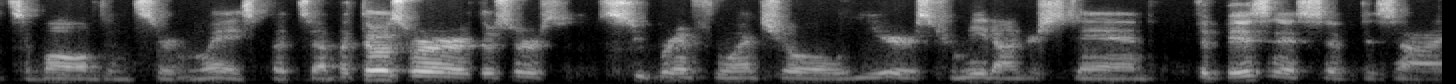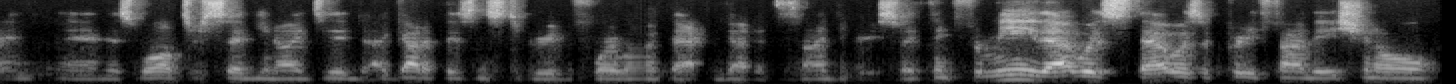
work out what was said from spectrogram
it's evolved in certain ways. But uh, but those were those were super influential years for me to understand the business of design. And as Walter said, you know, I did I got a business degree before I went back and got a design degree. So I think for me that was that was a pretty foundational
